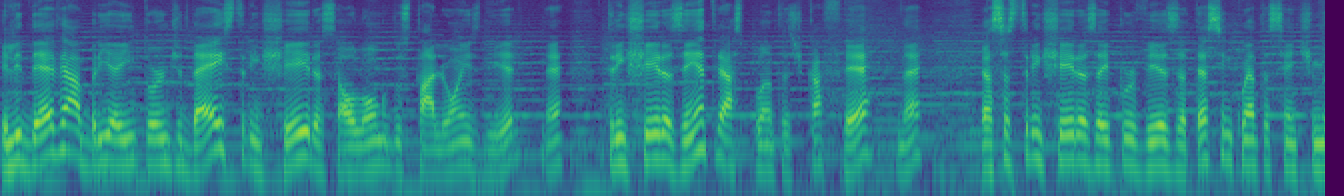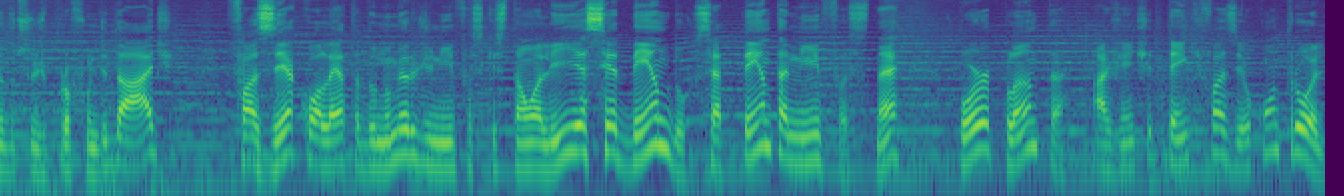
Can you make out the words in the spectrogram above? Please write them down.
ele deve abrir aí em torno de 10 trincheiras ao longo dos talhões dele, né? trincheiras entre as plantas de café, né? Essas trincheiras aí por vezes até 50 centímetros de profundidade, fazer a coleta do número de ninfas que estão ali e excedendo 70 ninfas né, por planta, a gente tem que fazer o controle.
